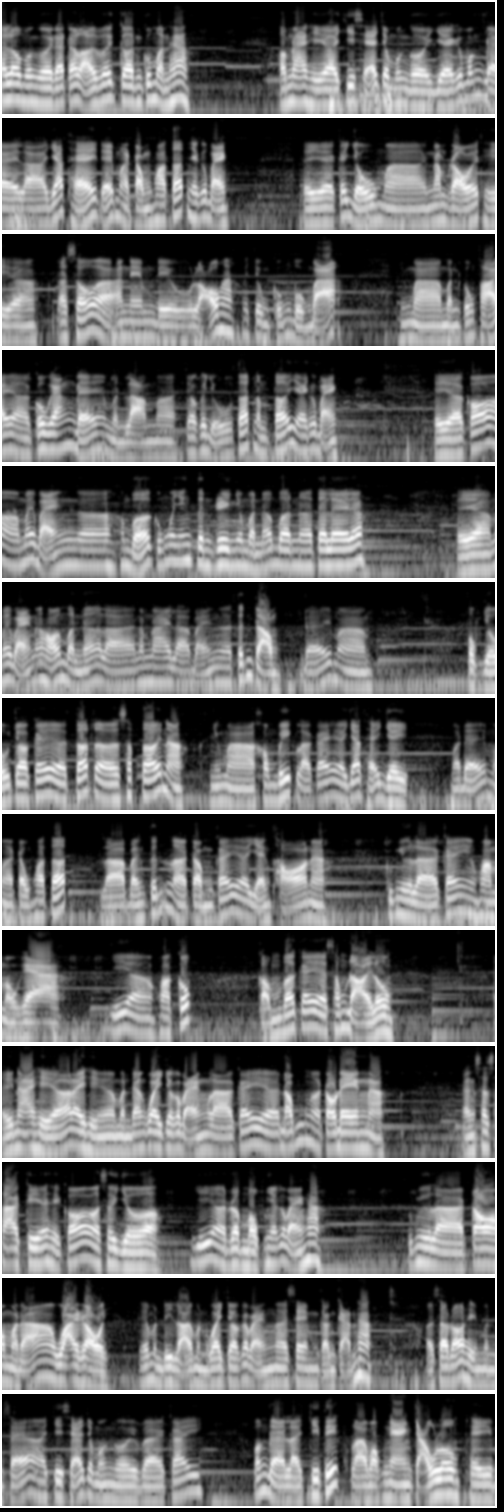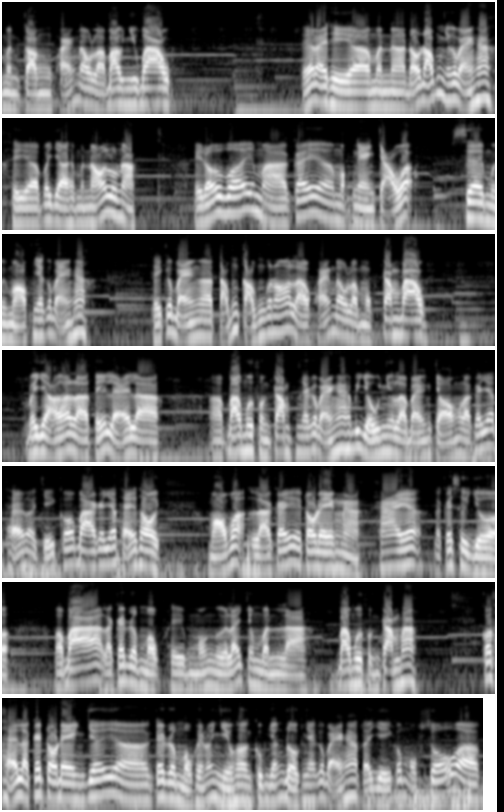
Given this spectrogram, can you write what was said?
Hello mọi người, đã trở lại với kênh của mình ha. Hôm nay thì ờ, chia sẻ cho mọi người về cái vấn đề là giá thể để mà trồng hoa Tết nha các bạn. Thì ờ, cái vụ mà năm rồi thì ờ, đa số anh em đều lỗ ha, Nói chung cũng buồn bã. Nhưng mà mình cũng phải cố gắng để mình làm cho cái vụ Tết năm tới nha các bạn. Thì có mấy bạn hôm bữa cũng có nhắn tin riêng cho mình ở bên tele đó. Thì mấy bạn nó hỏi mình là năm nay là bạn tính trồng để mà phục vụ cho cái ờ, Tết ờ, sắp tới nè. Nhưng mà không biết là cái ờ, giá thể gì mà để mà trồng hoa Tết. Là bạn tính là trồng cái dạng thọ nè, cũng như là cái hoa màu gà với hoa cúc cộng với cái sống đời luôn. Hiện nay thì ở đây thì mình đang quay cho các bạn là cái đống tro đen nè. Đằng xa xa kia thì có sơ dừa với rơm mục nha các bạn ha. Cũng như là tro mà đã quay rồi. Để mình đi lại mình quay cho các bạn xem cận cảnh ha rồi sau đó thì mình sẽ à, chia sẻ cho mọi người về cái vấn đề là chi tiết là 1.000 chậu luôn. Thì mình cần khoảng đâu là bao nhiêu bao? Thì ở đây thì à, mình à, đổ đóng nha các bạn ha. Thì bây giờ thì mình nói luôn nè. Thì đối với mà cái 1.000 chậu á C11 nha các bạn ha, thì các bạn tổng cộng của nó là khoảng đâu là 100 bao. Bây giờ là tỷ lệ là 30 phần trăm nha các bạn ha. Ví dụ như là bạn chọn là cái giá thể là chỉ có ba cái giá thể thôi một á, là cái trâu đen nè hai á, là cái sư dừa và ba là cái rơm mục thì mọi người lấy cho mình là 30 phần trăm ha. Có thể là cái trâu đen với ờ, cái rơm mục thì nó nhiều hơn cũng vẫn được nha các bạn ha tại vì có một số ờ,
